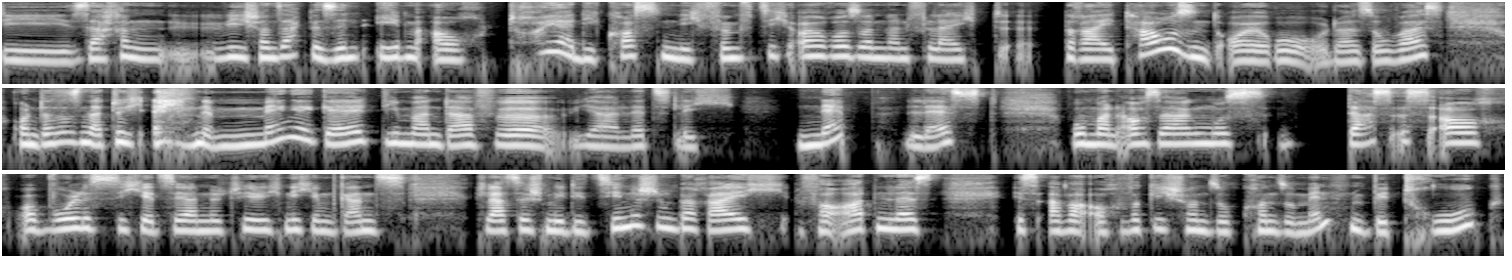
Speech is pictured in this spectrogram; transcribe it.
Die Sachen, wie ich schon sagte, sind eben auch teuer. Die kosten nicht 50 Euro, sondern vielleicht 3000 äh, Euro oder sowas. Und das ist natürlich echt eine Menge Geld, die man dafür ja letztlich nepp lässt, wo man auch sagen muss, das ist auch, obwohl es sich jetzt ja natürlich nicht im ganz klassisch medizinischen Bereich verorten lässt, ist aber auch wirklich schon so Konsumentenbetrug,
